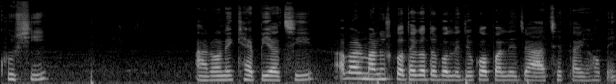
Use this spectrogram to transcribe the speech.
খুশি। আর অনেক হ্যাপি আছি। আবার মানুষ কথা কথা বলে যে কপালে যা আছে তাই হবে।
